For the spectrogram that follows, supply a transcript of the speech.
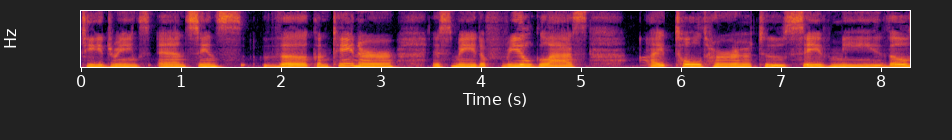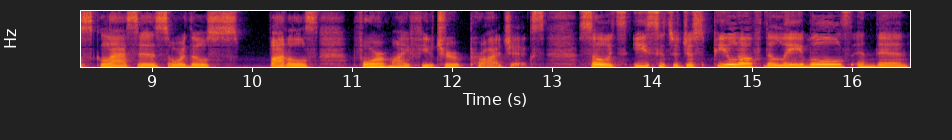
tea drinks and since the container is made of real glass, I told her to save me those glasses or those bottles for my future projects. So it's easy to just peel off the labels and then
